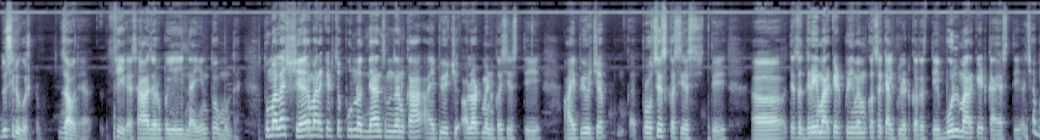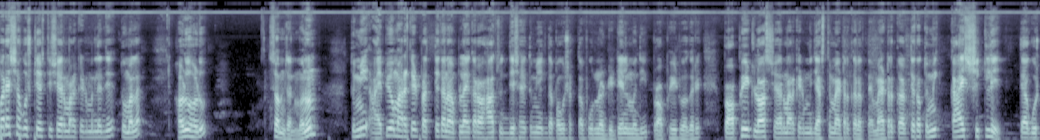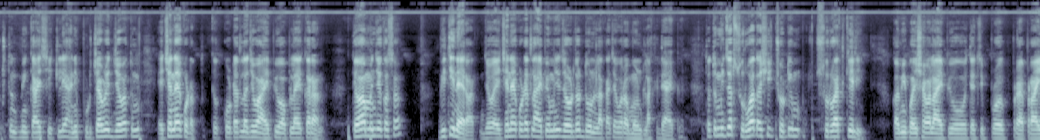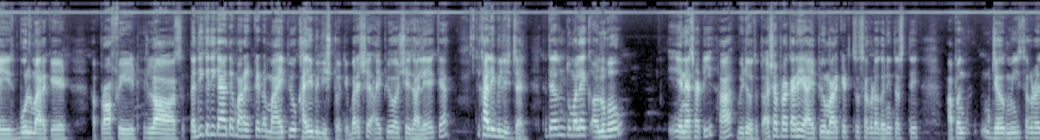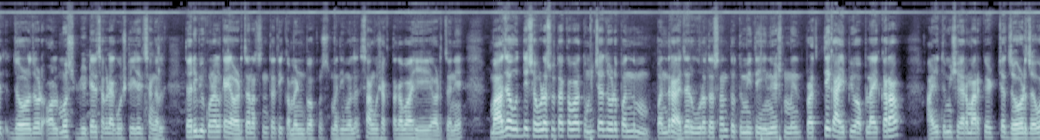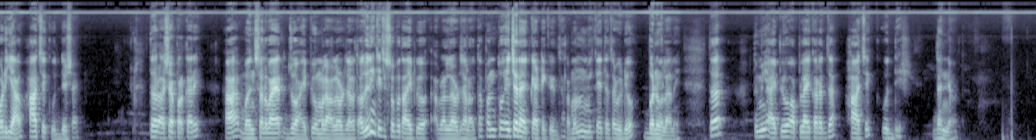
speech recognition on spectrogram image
दुसरी गोष्ट जाऊ द्या. ठीक आहे सहा हजार रुपये येईल नाही तो मुद्दा आहे. तुम्हाला शेअर मार्केटचं पूर्ण ज्ञान समजून का? आय पी ओची अलॉटमेंट कशी असते? आय पी ओच्या प्रोसेस कशी असते? त्याचं ग्रे मार्केट प्रीमियम कसं कॅल्क्युलेट करत असते? बुल मार्केट काय असते? अशा बऱ्याचशा गोष्टी असते शेअर मार्केटमधल्या जे तुम्हाला हळूहळू समजन. म्हणून तुम्ही आय पी ओ मार्केट प्रत्येकानं अप्लाय करावं हाच उद्देश आहे. तुम्ही एकदा पाहू शकता पूर्ण डिटेलमध्ये प्रॉफिट वगैरे. प्रॉफिट लॉस शेअर मार्केटमध्ये जास्त मॅटर करत नाही. मॅटर करते का? तुम्ही काय शिकले? त्या गोष्टीतून तुम्ही काय शिकले आणि पुढच्या वेळेस जेव्हा तुम्ही एच एन आय कोटात कोट्यातला जेव्हा आय पी ओ अप्लाय कराल तेव्हा म्हणजे कसं? भीती नाही राहत. जेव्हा एच एन आय कोट्यातला आय पी ओ म्हणजे जवळजवळ दोन लाखाच्या वर अमाऊंट लागते त्या आय पी ओ तर तुम्ही जर सुरुवात अशी छोटी सुरुवात केली कमी पैशावाला आय पी ओ त्याची प्रो प्रा price bull market profit loss कधी कधी काय होते मार्केट आय पी ओ खाली बिलिस्ट होते. बरेचसे आय पी ओ असे झाले का ते खाली बिलिस्ट झाले. तर त्यातून तुम्हाला एक अनुभव येण्यासाठी हा व्हिडिओ होता. अशा प्रकारे हे आय पी ओ मार्केटचं सगळं गणित असते. आपण जे मी सगळं जवळजवळ ऑलमोस्ट डिटेल सगळ्या गोष्टी याच्यात सांगाल. तरी बी कोणाला काही अडचण असेल तर ते कमेंट बॉक्समध्ये मला सांगू शकता का बा हे अडचण आहे. माझा उद्देश एवढाच होता का बा तुमच्याजवळ पं पंधरा हजार उरत असाल तर तुम्ही ते इन्व्हेस्टमेंट प्रत्येक आय पी ओ अप्लाय करा आणि तुम्ही शेअर मार्केटच्या जवळजवळ या हाच एक उद्देश आहे. तर अशा प्रकारे हा बन्सल वायर जो आय पी ओ मला अलॉट झाला होता. अजूनही त्याच्यासोबत आय पी ओ अलॉट झाला होता पण तो एच एन आय कॅटेगरीत झाला. म्हणून मी काही त्याचा व्हिडिओ बनवला नाही. तर तुम्ही आय पी ओ अप्लाय करत जा. हाच एक उद्देश. धन्यवाद.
